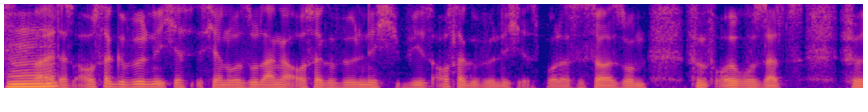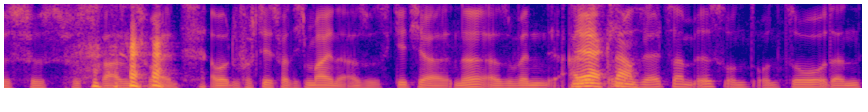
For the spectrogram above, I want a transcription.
mhm. weil das Außergewöhnliche ist, ist ja nur so lange außergewöhnlich, wie es außergewöhnlich ist. Boah, das ist ja so ein 5-Euro-Satz fürs, fürs, fürs Phrasenschwein. Aber du verstehst, was ich meine. Also es geht ja, ne, also wenn alles ja, seltsam ist und, und so, dann,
